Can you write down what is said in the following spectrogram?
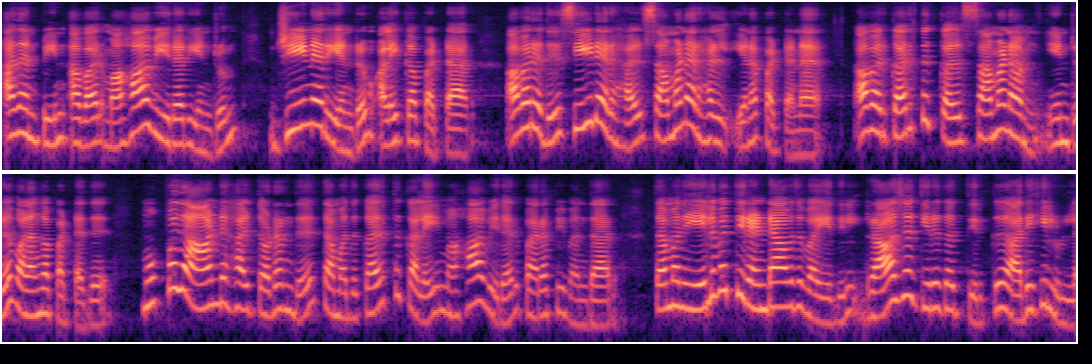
அதன்பின் அவர் மகாவீரர் என்றும் ஜீனர் என்றும் அழைக்கப்பட்டார். அவரது சீடர்கள் சமணர்கள் எனப்பட்டனர் அவர் கருத்துக்கள் சமணம் என்று வழங்கப்பட்டது. முப்பது ஆண்டுகள் தொடர்ந்து தமது கருத்துக்களை மகாவீரர் பரப்பி வந்தார். தமது எழுபத்தி ரெண்டாவது வயதில் ராஜகிருகத்திற்கு அருகிலுள்ள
